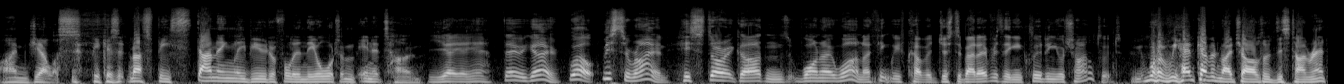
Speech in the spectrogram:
I'm jealous because it must be stunningly beautiful in the autumn in its home. Yeah, yeah, yeah. There we go. Well, Mr. Ryan, Historic Gardens 101. I think we've covered just about everything, including your childhood. Well, we have covered my childhood this time around,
